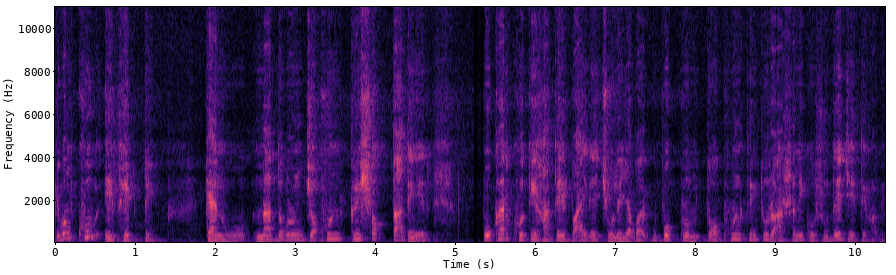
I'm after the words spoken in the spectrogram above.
এবং খুব এফেক্টিভ কেন? না ধরুন যখন কৃষক তাদের পোকার ক্ষতি হাতের বাইরে চলে যাবার উপক্রম তখন কিন্তু রাসায়নিক ওষুধে যেতে হবে।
